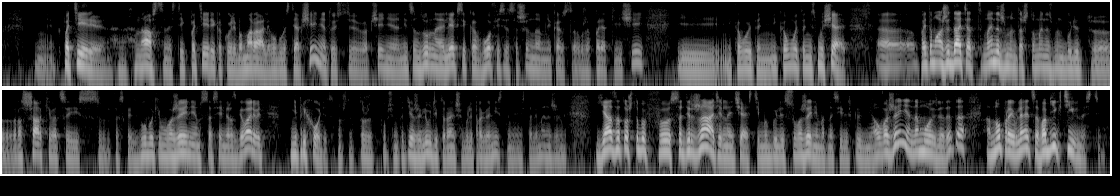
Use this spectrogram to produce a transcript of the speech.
к потере нравственности, к потере какой-либо морали в области общения. То есть э, общение, нецензурная лексика в офисе совершенно, мне кажется, уже в порядке вещей. И никого это, никому это не смущает. Э, поэтому ожидать от менеджмента, что менеджмент будет э, расшаркиваться и с, так сказать, с глубоким уважением со всеми разговаривать, не приходится. Потому что это тоже, в общем-то, те же люди, которые раньше были программистами, они стали менеджерами. Я за то, чтобы в содержательной части мы были с уважением относились к людям. А уважение, на мой взгляд, это оно проявляется в объективности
